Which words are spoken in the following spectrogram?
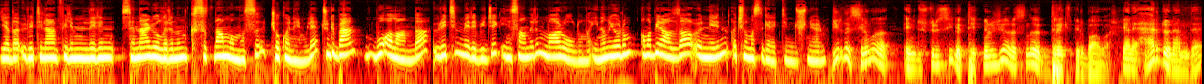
ya da üretilen filmlerin senaryolarının kısıtlanmaması çok önemli. Çünkü ben bu alanda üretim verebilecek insanların var olduğuna inanıyorum ama biraz daha önlerinin açılması gerektiğini düşünüyorum. Bir de sinema endüstrisiyle teknoloji arasında direkt bir bağ var. Yani her dönemde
